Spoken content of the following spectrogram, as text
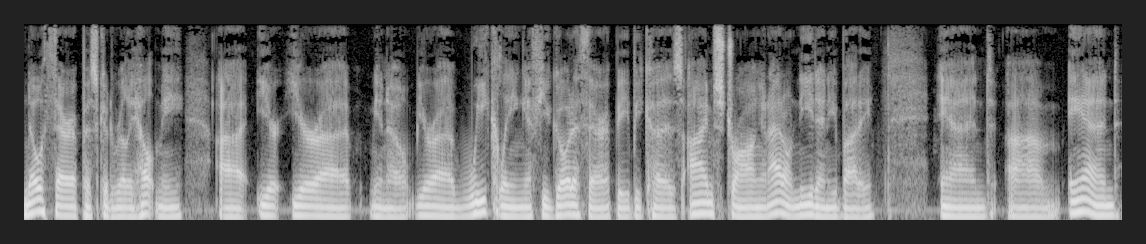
No therapist could really help me. Uh, you're you're a you know you're a weakling if you go to therapy because I'm strong and I don't need anybody. And um, and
